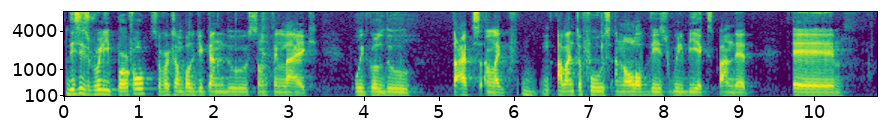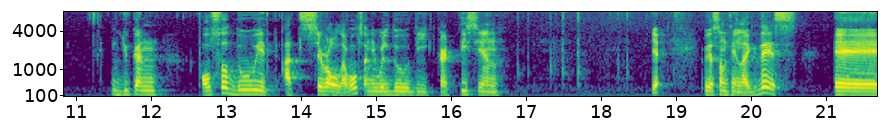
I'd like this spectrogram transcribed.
this is really powerful. So for example, you can do something like we could do touch and like a bunch of foods, and all of these will be expanded. Uh, you can also do it at several levels, and it will do the Cartesian. Yeah, we have something like this. Uh,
